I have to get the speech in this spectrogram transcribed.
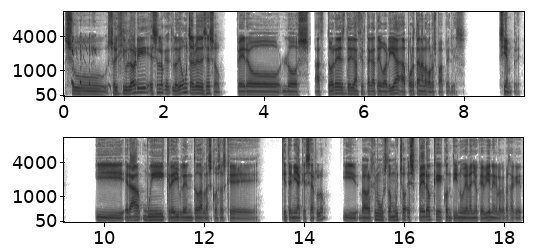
su soy Hugh eso es lo que lo digo muchas veces eso, pero los actores de una cierta categoría aportan algo a los papeles. Siempre. Y era muy creíble en todas las cosas que, que tenía que serlo. Y la verdad es que me gustó mucho. Espero que continúe el año que viene, que lo que pasa que,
